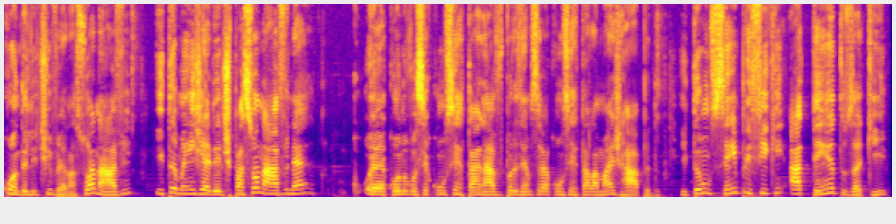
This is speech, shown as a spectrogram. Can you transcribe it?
quando ele estiver na sua nave. E também engenharia de espaçonave, né? É, quando você consertar a nave, por exemplo, você vai consertá-la mais rápido. Então sempre fiquem atentos aqui,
